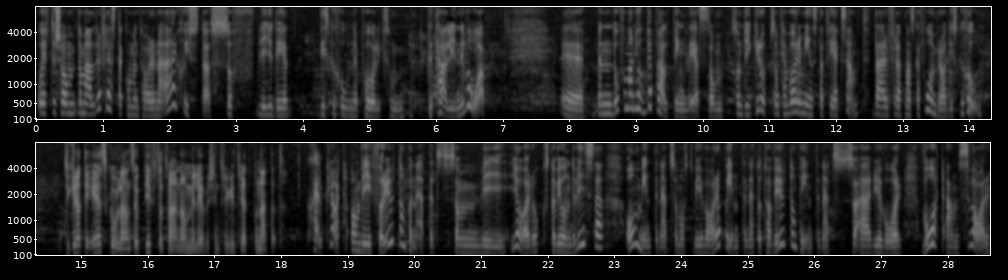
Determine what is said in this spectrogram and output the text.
Och eftersom de allra flesta kommentarerna är schyssta så blir ju det diskussioner på liksom detaljnivå. Eh, men då får man hugga på allting det som, som dyker upp som kan vara det minsta tveksamt därför att man ska få en bra diskussion. Tycker du att det är skolans uppgift att värna om elevers integritet på nätet? Självklart, om vi för ut dem på nätet som vi gör och ska vi undervisa om internet så måste vi ju vara på internet och tar vi ut dem på internet så är det ju vår, vårt ansvar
